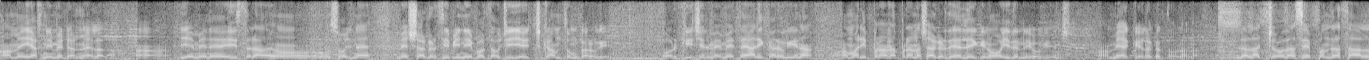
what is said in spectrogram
हमें यखनी में डालना है, लाला। हाँ ये मैंने इस तरह सोचना है। मैं शागिर्द से भी नहीं बोलता हूँ जी ये काम तुम करोगे। और किचन में मैं तैयारी करोगी ना, हमारी पुराना पुराना शागिर्द है, लेकिन वो इधर नहीं होगी हाँ मैं अकेला करता हूँ लाला। लाला चौदह से पंद्रह साल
